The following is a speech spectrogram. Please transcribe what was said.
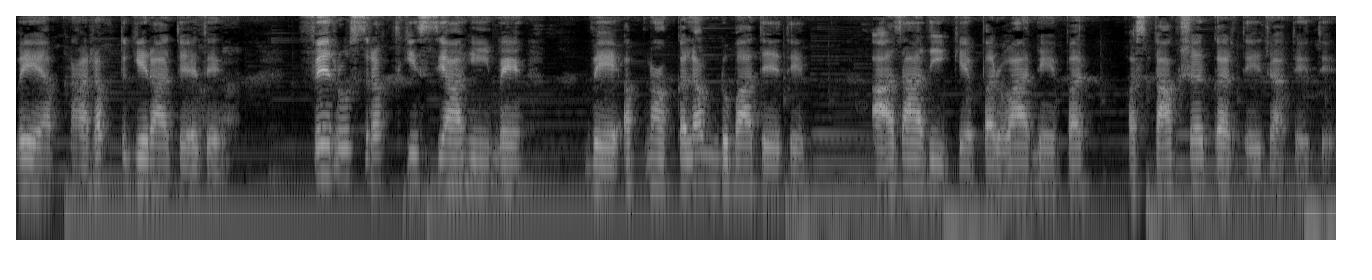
वे अपना रक्त गिराते थे। फिर उस रक्त की स्याही में वे अपना कलम डुबाते थे। आज़ादी के परवाने पर हस्ताक्षर करते जाते थे।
